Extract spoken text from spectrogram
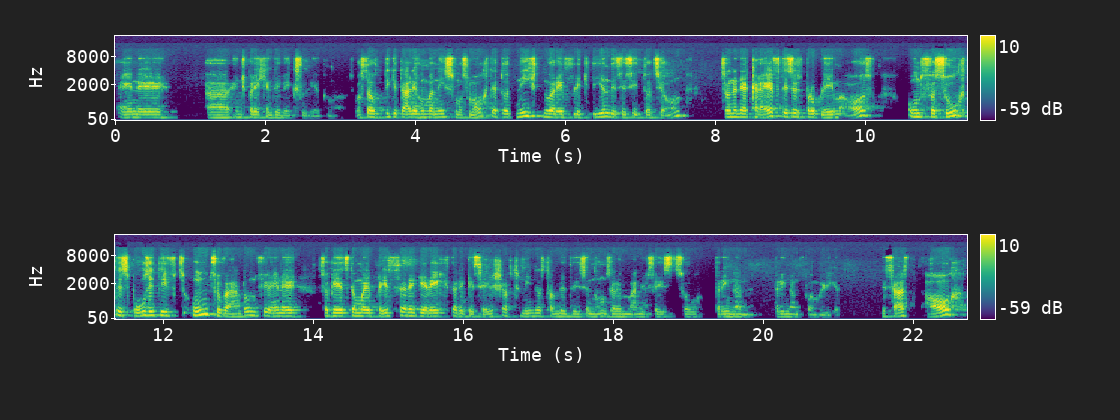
eine äh, entsprechende Wechselwirkung aus. Was der digitale Humanismus macht, er tut nicht nur reflektieren diese Situation, sondern er greift dieses Problem aus und versucht es positiv umzuwandeln für eine, sage ich jetzt einmal, bessere, gerechtere Gesellschaft. Zumindest haben wir das in unserem Manifest so drinnen, drinnen formuliert. Das heißt auch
